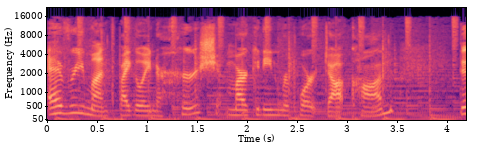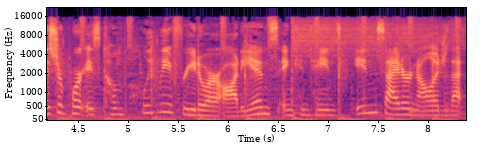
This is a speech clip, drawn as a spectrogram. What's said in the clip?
every month by going to hirshmarketingreport.com. This report is completely free to our audience and contains insider knowledge that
